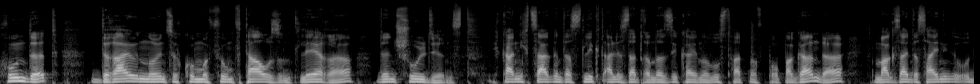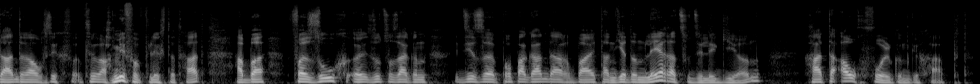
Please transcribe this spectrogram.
193,500 Lehrer den Schuldienst. Ich kann nicht sagen, das liegt alles daran, dass sie keine Lust hatten auf Propaganda. Es mag sein, dass einige oder andere auch sich für Armee verpflichtet hat, aber Versuch äh, sozusagen diese Propagandaarbeit an jeden Lehrer zu delegieren, hatte auch Folgen gehabt.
